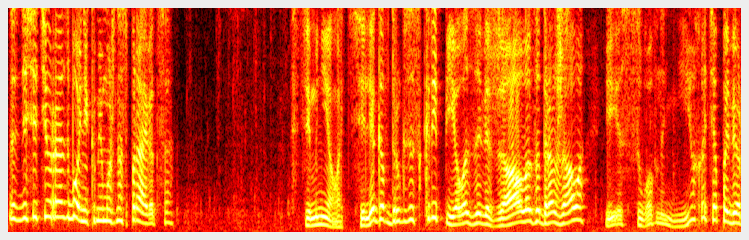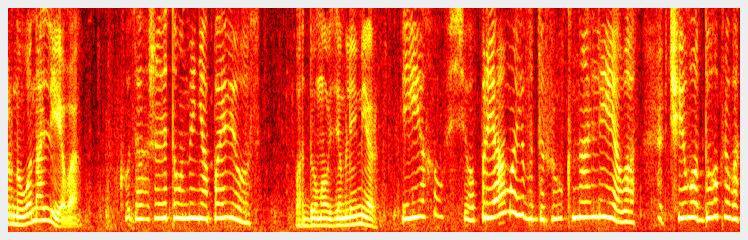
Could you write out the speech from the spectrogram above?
С десятью разбойниками можно справиться». Стемнело, телега вдруг заскрипела, завизжала, задрожала и словно нехотя повернула налево. «Куда же это он меня повез?» – подумал землемер. «Ехал все прямо и вдруг налево. Чего доброго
